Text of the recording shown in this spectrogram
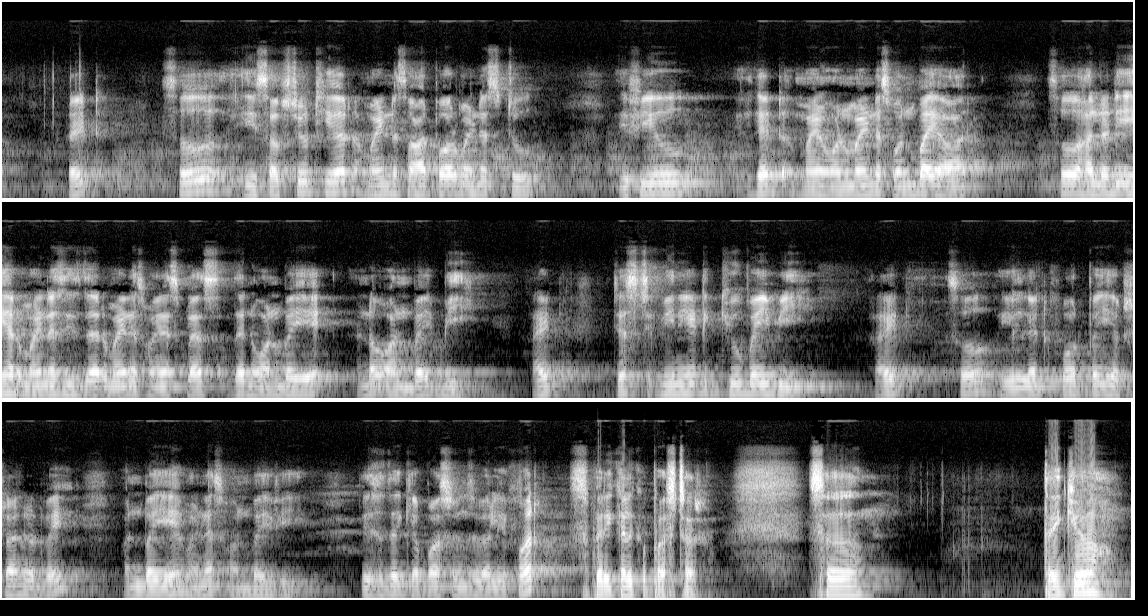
right? So you substitute here minus r power minus 2. If you get my 1 minus 1 by r, so already here minus is there, minus minus plus, then 1 by a and 1 by b, right? Just we need q by v, right? So you will get 4 pi epsilon divided by 1 by a minus 1 by v. This is the capacitance value for spherical capacitor. So thank you.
